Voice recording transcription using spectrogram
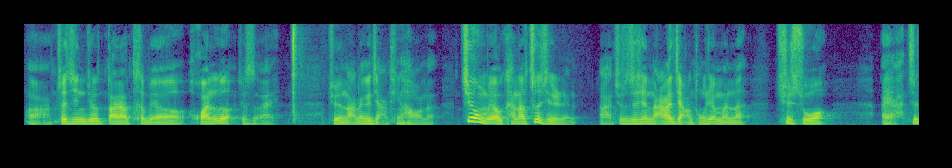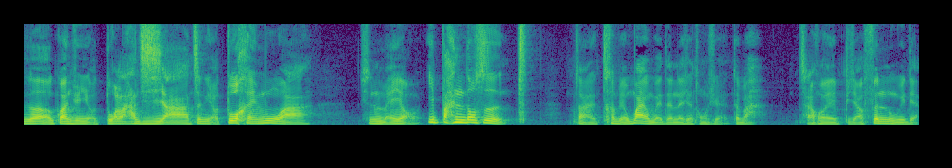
啊。最近就大家特别欢乐，就是哎，觉得拿那个奖挺好的。就没有看到这些人啊，就是这些拿了奖的同学们呢，去说，哎呀，这个冠军有多垃圾啊，这个有多黑幕啊。其实没有，一般都是在特别外围的那些同学，对吧？才会比较愤怒一点。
